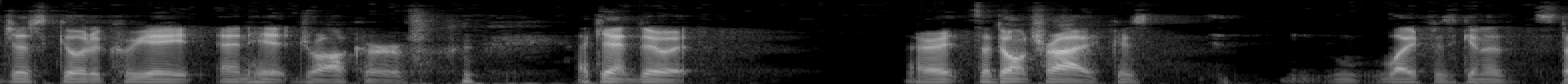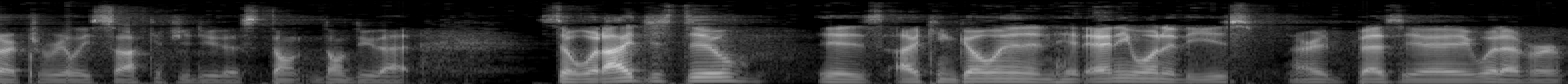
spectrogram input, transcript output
just go to Create and hit Draw Curve. I can't do it. All right, so don't try because life is going to start to really suck if you do this. Don't don't do that. So what I just do is I can go in and hit any one of these. All right, Bezier, whatever.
